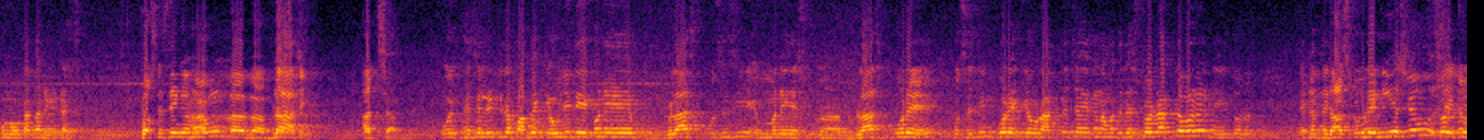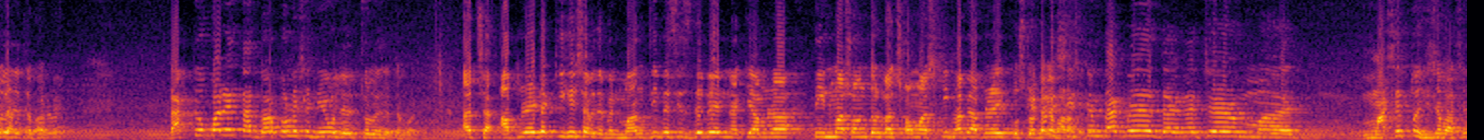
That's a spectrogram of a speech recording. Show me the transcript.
পনেরো টাকা রেট আছে। প্রসেসিং এবং ব্লাস্টিং আচ্ছা। ওই ফ্যাসিলিটিটা পাবে কেউ যদি এখানে প্লাস প্রসেসিং মানে ব্লাস্ট করে প্রসেসিং করে কেউ রাখতে চায় এখানে আমাদের রেস্টুরেন্ট রাখতে পারে নেই তোর এখান থেকে ব্লাস্ট করে নিয়ে এসেও সেখানে যেতে রাখতে পারবে। রাখতেও পারে তার দরকার হলে সে নিয়েও চলে যেতে পারে। আচ্ছা আপনারা এটা কি হিসাবে দেবেন? মান্থলি বেসিস দেবেন নাকি আমরা তিন মাস অন্তর বা ছ মাস কীভাবে আপনারা এই কোস্টটাকে সিস্টেম থাকবে দেখা যাচ্ছে মাসের তো হিসাব আছে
